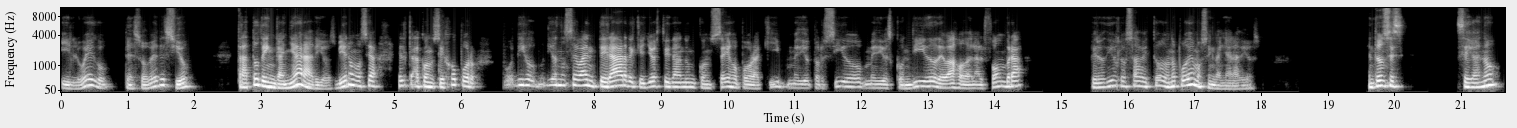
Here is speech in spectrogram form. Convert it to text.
y luego desobedeció, trató de engañar a Dios. ¿Vieron? O sea, él aconsejó por, dijo, Dios no se va a enterar de que yo estoy dando un consejo por aquí, medio torcido, medio escondido, debajo de la alfombra, pero Dios lo sabe todo, no podemos engañar a Dios. Entonces, se ganó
